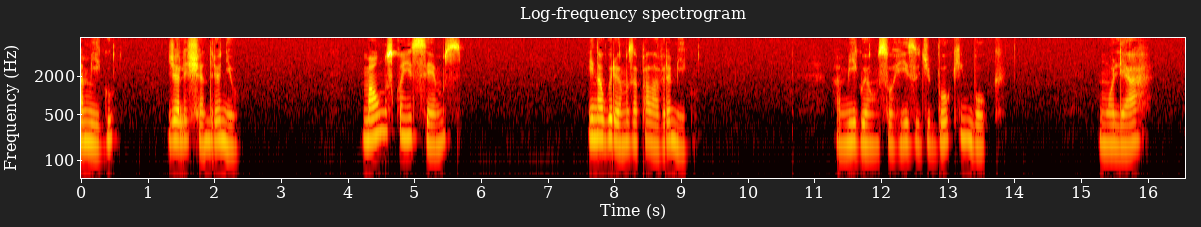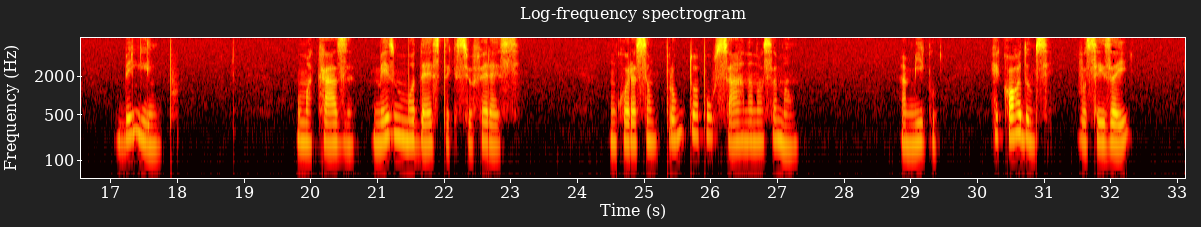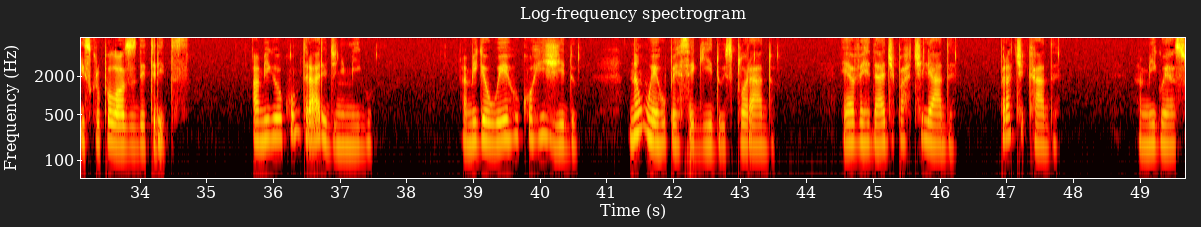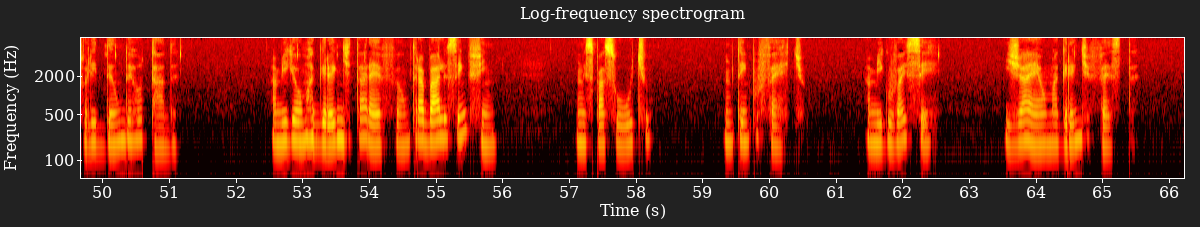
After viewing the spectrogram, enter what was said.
Amigo, de Alexandre Anil. Mal nos conhecemos, inauguramos a palavra amigo. Amigo é um sorriso de boca em boca, um olhar bem limpo, uma casa, mesmo modesta, que se oferece, um coração pronto a pulsar na nossa mão. Amigo Recordam-se, vocês aí, escrupulosos detritos. Amigo é o contrário de inimigo. Amigo é o erro corrigido, não o erro perseguido, explorado. É a verdade partilhada, praticada. Amigo é a solidão derrotada. Amigo é uma grande tarefa, um trabalho sem fim, um espaço útil um tempo fértil. Amigo vai ser, e já é uma grande festa.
